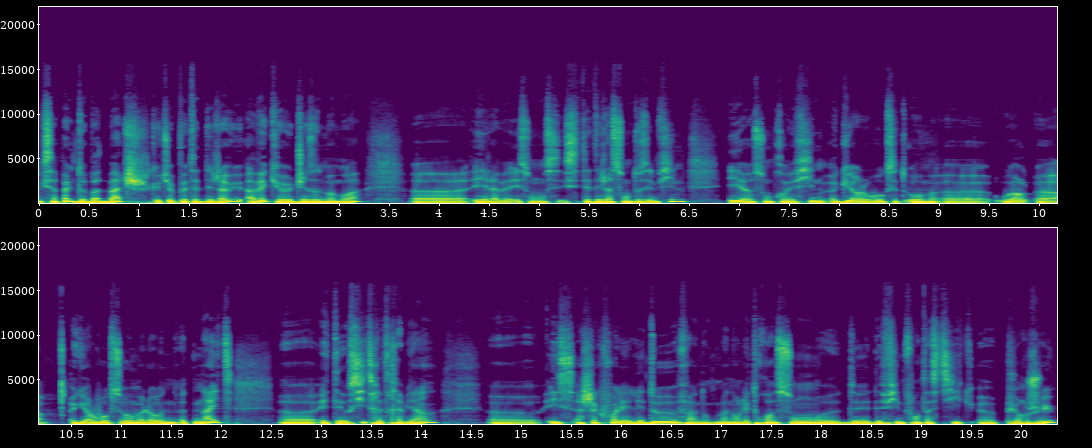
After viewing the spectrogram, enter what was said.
qui s'appelle The Bad Batch, que tu as peut-être déjà vu, avec euh, Jason Momoa. Euh, et c'était déjà son deuxième film. Et euh, son premier film, A Girl Walks at Home, euh, euh, Alone at Night, euh, était aussi très très bien. Euh, et à chaque fois, les, deux, enfin donc maintenant les trois, sont euh, des, films fantastiques euh, pur jus,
